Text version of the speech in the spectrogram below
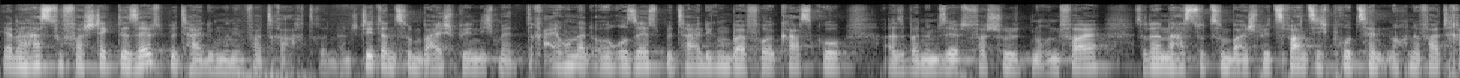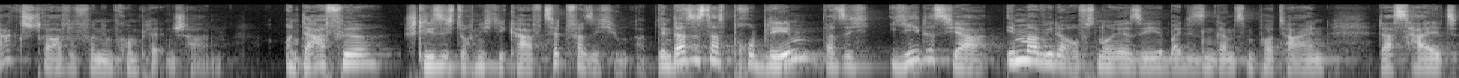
ja, dann hast du versteckte Selbstbeteiligung in dem Vertrag drin. Dann steht dann zum Beispiel nicht mehr 300 Euro Selbstbeteiligung bei Vollkasko, also bei einem selbstverschuldeten Unfall, sondern dann hast du zum Beispiel 20 Prozent noch eine Vertragsstrafe von dem kompletten Schaden. Und dafür schließe ich doch nicht die Kfz-Versicherung ab. Denn das ist das Problem, was ich jedes Jahr immer wieder aufs Neue sehe bei diesen ganzen Portalen, dass halt,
